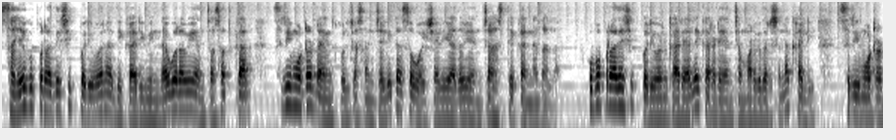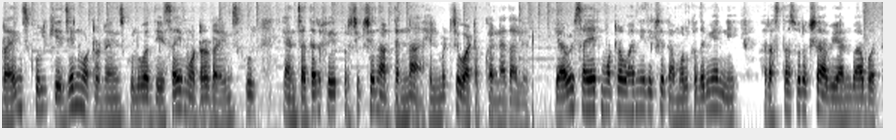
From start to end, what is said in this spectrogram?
सहाय्यक प्रादेशिक परिवहन अधिकारी विंदा गुरावे यांचा सत्कार श्री मोटर ड्रायव्हिंग स्कूलच्या संचालिका सौ वैशाली यादव यांच्या हस्ते करण्यात आला. उपप्रादेशिक परिवहन कार्यालय कराड यांच्या मार्गदर्शनाखाली Shri motor driving school K J N motor ड्रायव्हिंग स्कूल व देसाई मोटर ड्रायव्हिंग स्कूल यांच्यातर्फे प्रशिक्षणार्थ्यांना हेल्मेटचे वाटप करण्यात आले. यावेळी सहाय्यक मोटर वाहन निरीक्षक अमोल कदम यांनी रस्ता सुरक्षा अभियानबाबत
